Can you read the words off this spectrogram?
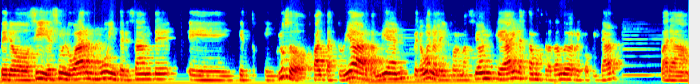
Pero sí, es un lugar muy interesante, eh, que, incluso falta estudiar también, pero bueno, la información que hay la estamos tratando de recopilar para,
